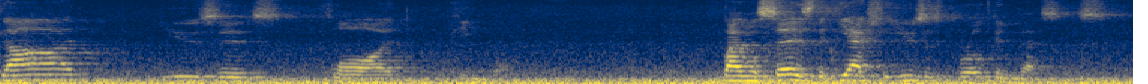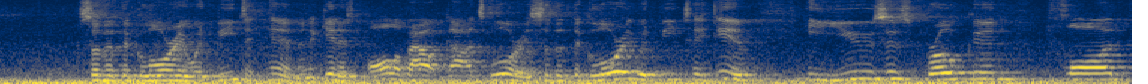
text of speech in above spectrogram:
God uses flawed people. The Bible says that He actually uses broken vessels so that the glory would be to Him. And again, it's all about God's glory. So that the glory would be to Him, He uses broken, flawed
